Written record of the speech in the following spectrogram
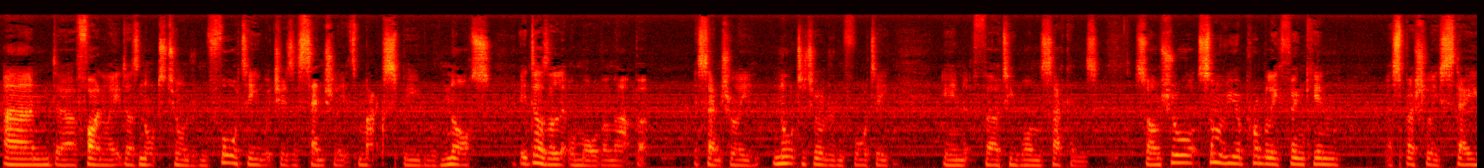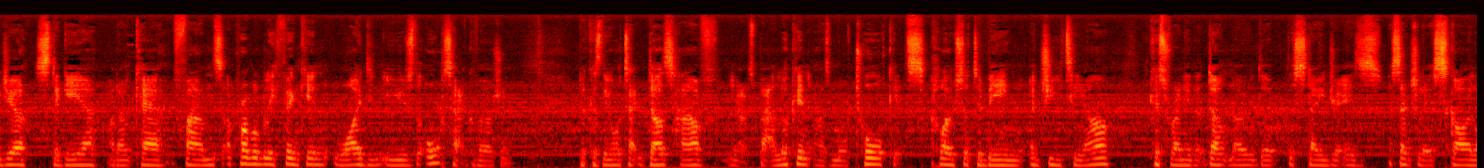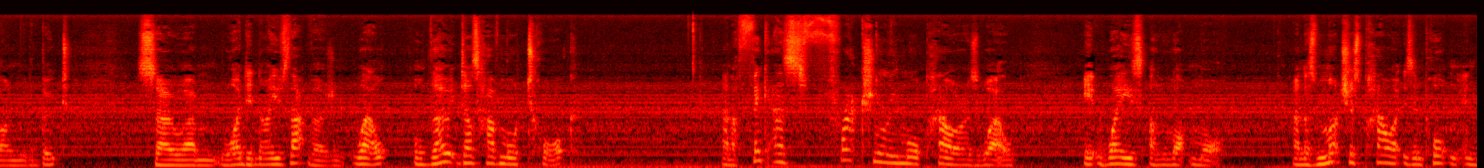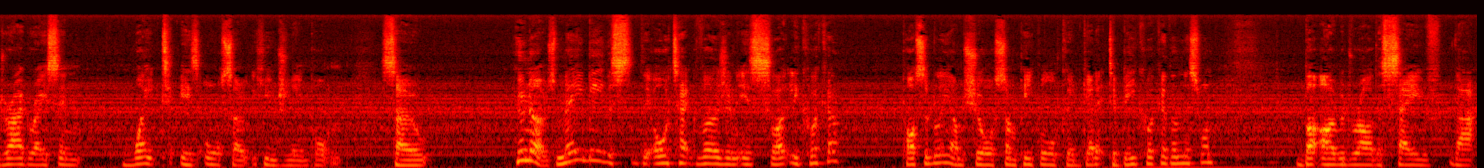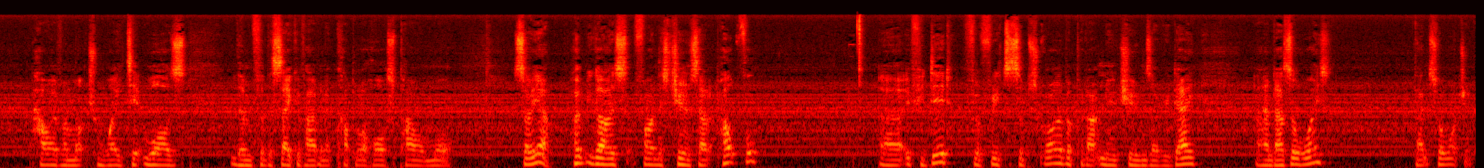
And uh, finally, it does 0 to 240, which is essentially its max speed with NOS. It does a little more than that, but essentially 0 to 240 in 31 seconds. So I'm sure some of you are probably thinking, especially Stager, Stagia, I don't care, fans, are probably thinking, why didn't you use the Autech version? Because the Autech does have, you know, it's better looking, it has more torque, it's closer to being a GTR. Because for any that don't know, the, the Stager is essentially a Skyline with a boot. So um, why didn't I use that version? Well, although it does have more torque, and I think has fractionally more power as well, it weighs a lot more. And as much as power is important in drag racing, weight is also hugely important. So who knows? Maybe the, the Autech version is slightly quicker. Possibly. I'm sure some people could get it to be quicker than this one. But I would rather save that however much weight it was than for the sake of having a couple of horsepower more. So yeah, hope you guys find this tune setup helpful. Uh, if you did, feel free to subscribe. I put out new tunes every day. And as always, thanks for watching.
